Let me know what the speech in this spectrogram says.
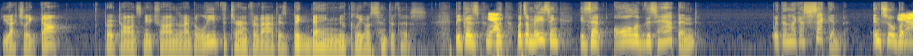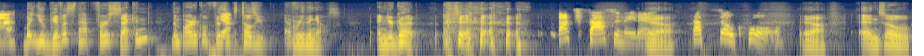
you actually got protons, neutrons, and I believe the term for that is Big Bang nucleosynthesis. Because Yeah. what, what's amazing is that all of this happened within like a second. And so but Yeah. but you give us that first second, then particle physics tells you everything else. And you're good. That's fascinating. yeah. That's so cool. Yeah. And so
